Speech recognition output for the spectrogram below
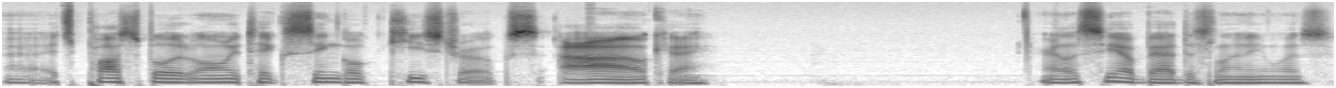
Uh, it's possible it'll only take single keystrokes. Ah, okay. All right, let's see how bad this landing was.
